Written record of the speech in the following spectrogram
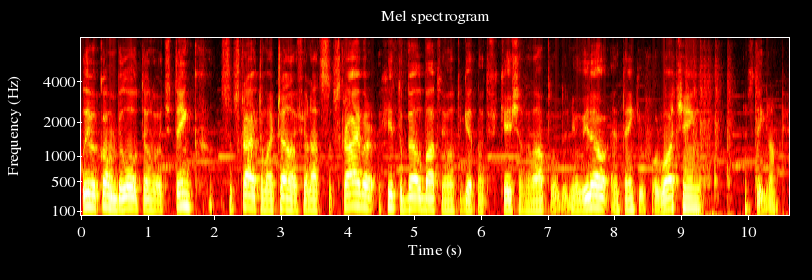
leave a comment below, tell me what you think. Subscribe to my channel if you're not a subscriber. Hit the bell button if you want to get notifications when I upload a new video. And thank you for watching and stay grumpy.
